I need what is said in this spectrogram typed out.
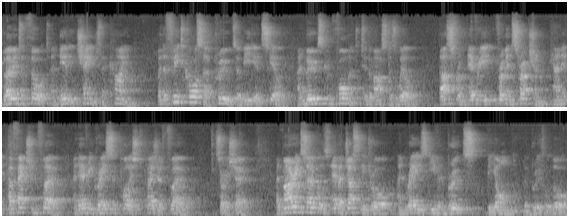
glow into thought and nearly change their kind, when the fleet courser proves obedient skill and moves conformant to the master's will, thus from every from instruction can it perfection flow, and every grace of polished pleasure flow, sorry, show. Admiring circles ever justly draw, and raise even brutes beyond the brutal law.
